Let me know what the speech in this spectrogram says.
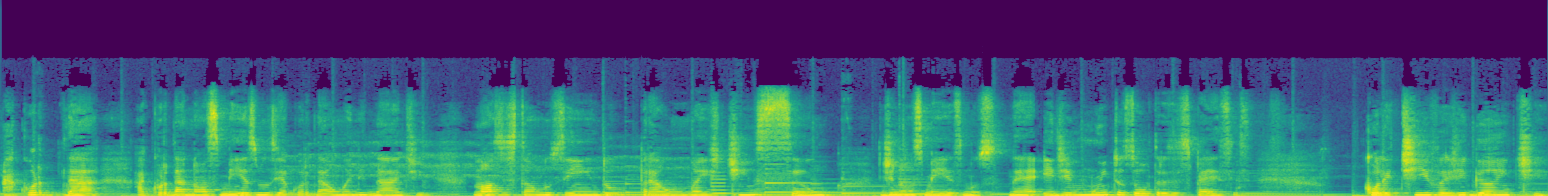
acordar, acordar nós mesmos e acordar a humanidade. Nós estamos indo para uma extinção de nós mesmos, né? E de muitas outras espécies. Coletiva gigante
